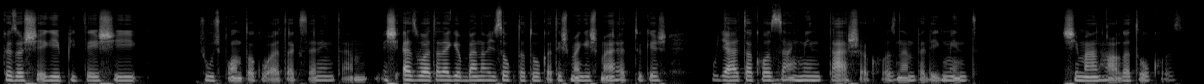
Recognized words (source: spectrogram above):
közösségépítési csúcspontok voltak szerintem. És ez volt a legjobb benne, hogy az oktatókat is megismerhettük, és úgy álltak hozzánk, mint társakhoz, nem pedig mint simán hallgatókhoz.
